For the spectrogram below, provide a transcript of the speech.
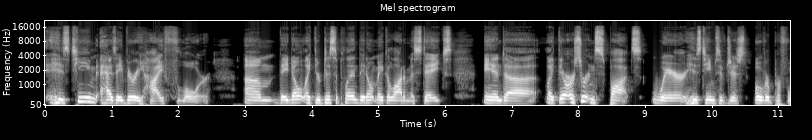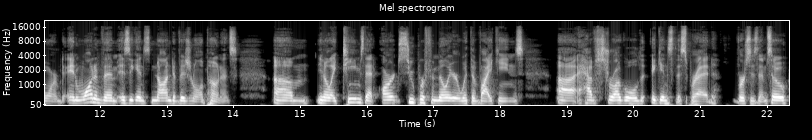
his team has a very high floor. Um, they don't like they're disciplined. They don't make a lot of mistakes. And uh, like there are certain spots where his teams have just overperformed, and one of them is against non-divisional opponents. Um, you know, like teams that aren't super familiar with the Vikings uh, have struggled against the spread versus them. So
